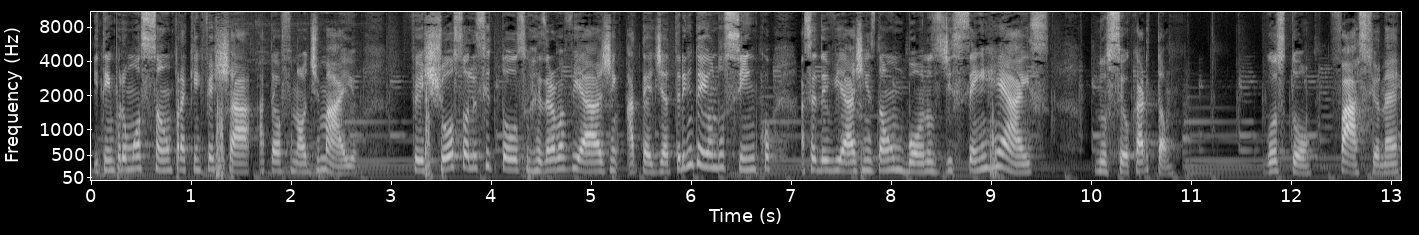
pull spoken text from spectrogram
e tem promoção para quem fechar até o final de maio. Fechou, solicitou seu reserva viagem até dia 31 do 5, a CD Viagens dá um bônus de 100 reais no seu cartão. Gostou? Fácil, né?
